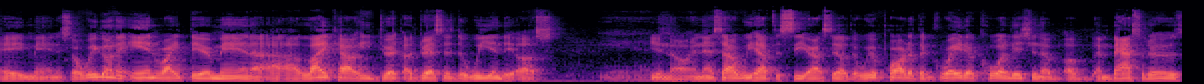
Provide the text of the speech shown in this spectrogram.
Amen. And so we're going to end right there, man. I, I, I like how he dre- addresses the we and the us. You know, and that's how we have to see ourselves that we're part of the greater coalition of, of ambassadors,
